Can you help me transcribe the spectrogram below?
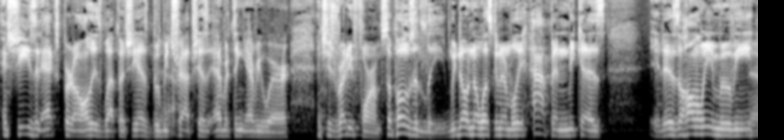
And she's an expert on all these weapons. She has booby traps. She has everything everywhere, and she's ready for him. Supposedly, we don't know what's going to really happen because it is a Halloween movie. Yeah.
